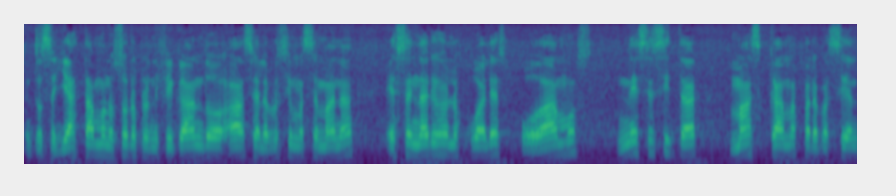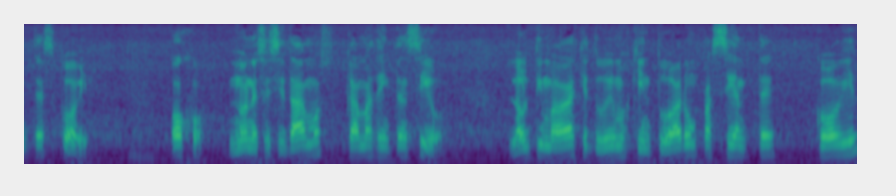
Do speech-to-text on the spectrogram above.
Entonces ya estamos nosotros planificando hacia la próxima semana escenarios en los cuales podamos necesitar más camas para pacientes COVID. Ojo, no necesitamos camas de intensivo, la última vez que tuvimos que intubar un paciente COVID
